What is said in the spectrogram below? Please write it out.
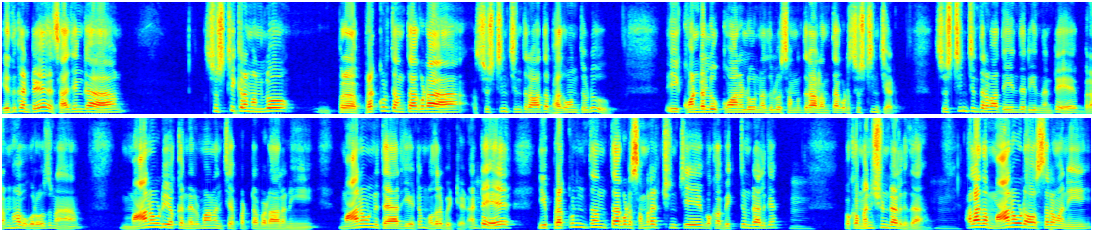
ఎందుకంటే సహజంగా సృష్టి క్రమంలో ప్ర ప్రకృతి అంతా కూడా సృష్టించిన తర్వాత భగవంతుడు ఈ కొండలు కోనలు నదులు సముద్రాలంతా కూడా సృష్టించాడు. సృష్టించిన తర్వాత ఏం జరిగిందంటే బ్రహ్మ ఒక రోజున మానవుడి యొక్క నిర్మాణం చేపట్టబడాలని మానవుడిని తయారు చేయటం మొదలుపెట్టాడు. అంటే ఈ ప్రకృతి అంతా కూడా సంరక్షించే ఒక వ్యక్తి ఉండాలిగా? ఒక మనిషి ఉండాలి కదా? అలాగ మానవుడు అవసరమని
